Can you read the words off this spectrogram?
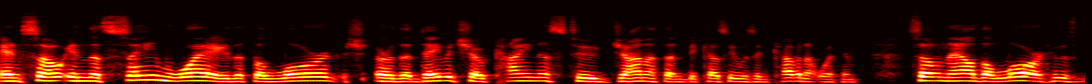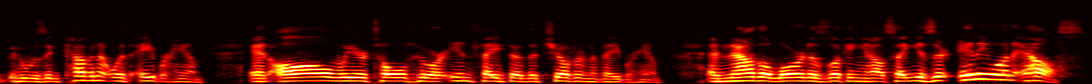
And so in the same way that the Lord or that David showed kindness to Jonathan because he was in covenant with him, so now the Lord who's, who was in covenant with Abraham and all we are told who are in faith are the children of Abraham. And now the Lord is looking out saying, is there anyone else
